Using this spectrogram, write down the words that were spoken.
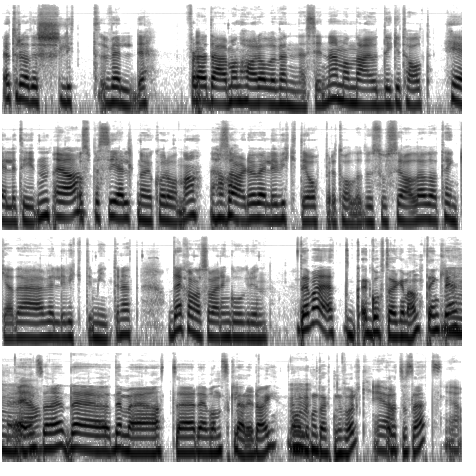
Jeg tror jeg hadde slitt veldig. For det er der man har alle vennene sine. Man er jo digitalt hele tiden. Ja. Og spesielt nå i korona, Ja. så er det jo veldig viktig å opprettholde det sosiale. Og da tenker jeg det er veldig viktig med internett. Og det kan også være en god grunn. Det var et godt argument, egentlig. Mm, ja. det, det med at eh, det er vanskeligere i dag å holde kontakt med folk, Ja. rett og slett. Ja.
